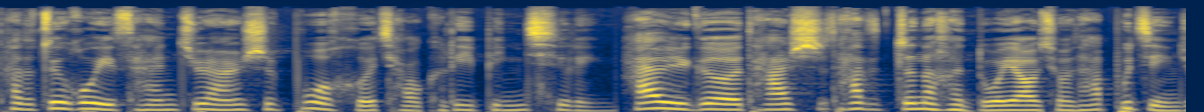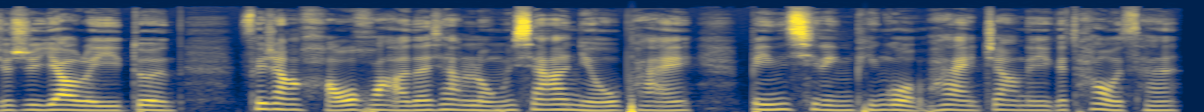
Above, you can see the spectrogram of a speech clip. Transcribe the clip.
他的最后一餐居然是薄荷巧克力冰淇淋，还有一个他是他的真的很多要求，他不仅就是要了一顿非常豪华的像龙虾牛排、冰淇淋、苹果派这样的一个套餐，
